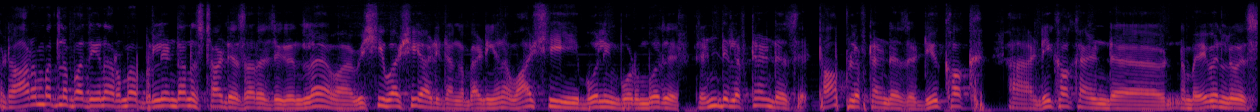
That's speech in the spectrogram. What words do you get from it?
பட் ஆரம்பத்தில் பார்த்தீங்கன்னா ரொம்ப ப்ரில்லியண்ட்டான ஸ்டார்ட் எஸ்ஆர்ஹெச்சுக்கு இதில் விஷி வாஷி ஆடிட்டாங்க பேட்டிங். ஏன்னா வாஷி போலிங் போடும்போது ரெண்டு left handers top left handers டியூகாக் டிகாக் அண்ட் நம்ம ஏவன் லூயிஸ்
